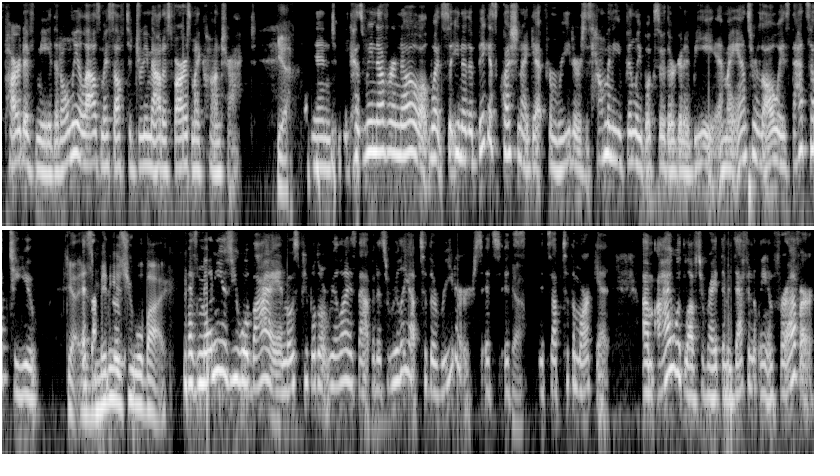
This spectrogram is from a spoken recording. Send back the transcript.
part of me that only allows myself to dream out as far as my contract. Yeah. And because we never know what's, you know, the biggest question I get from readers is how many Finlay books are there going to be? And my answer is always, that's up to you. Yeah. As many as you will buy. as many as you will buy. And most people don't realize that, but it's really up to the readers. It's, it's, yeah. it's up to the market. Um, I would love to write them indefinitely and forever.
